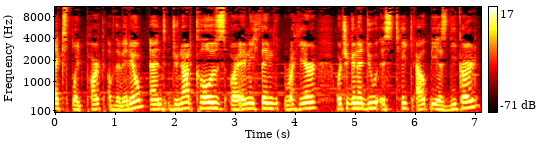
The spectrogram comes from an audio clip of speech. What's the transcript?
exploit part of the video and do not close or anything right here. What you're gonna do is take out the SD card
